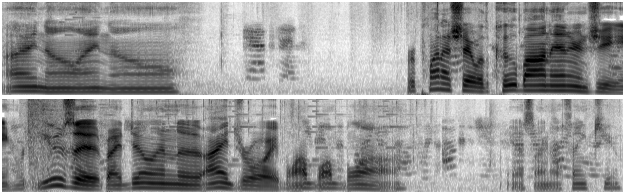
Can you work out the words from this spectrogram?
I know, I know. Replenish it with Kuban energy. Use it by doing the iDroid. Blah, blah, blah. Yes, I know. Thank you.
